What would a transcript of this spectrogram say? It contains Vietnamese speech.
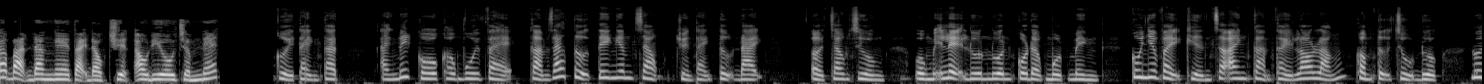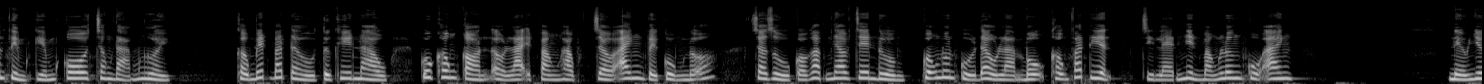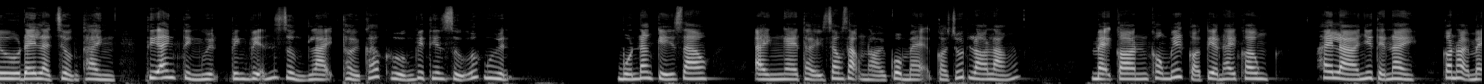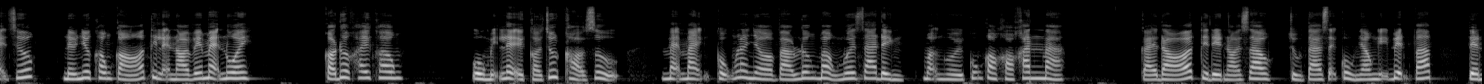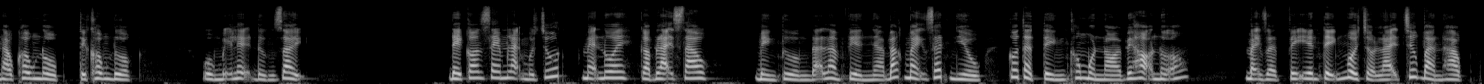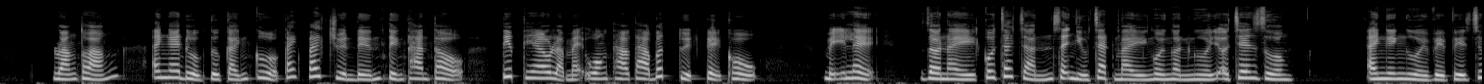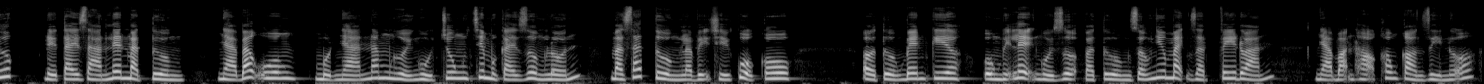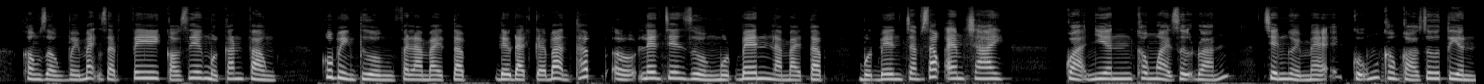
Các bạn đang nghe tại đọc truyện audio.net Cười thành thật, anh biết cô không vui vẻ, cảm giác tự ti nghiêm trọng chuyển thành tự đại. Ở trong trường, Uông Mỹ Lệ luôn luôn cô độc một mình, cô như vậy khiến cho anh cảm thấy lo lắng, không tự chủ được, luôn tìm kiếm cô trong đám người. Không biết bắt đầu từ khi nào, cô không còn ở lại phòng học chờ anh về cùng nữa. Cho dù có gặp nhau trên đường, cũng luôn cúi đầu làm bộ không phát hiện, chỉ lén nhìn bóng lưng của anh. Nếu như đây là trưởng thành, thì anh tình nguyện vinh viễn dừng lại thời khắc hướng về thiên sứ ước nguyện. Muốn đăng ký sao? Anh nghe thấy trong giọng nói của mẹ có chút lo lắng. Mẹ con không biết có tiền hay không? Hay là như thế này, con hỏi mẹ trước, nếu như không có thì lại nói với mẹ nuôi. Có được hay không? Uông Mỹ Lệ có chút khó xử. Mẹ Mạnh cũng là nhờ vào lương bổng nuôi gia đình, mọi người cũng có khó khăn mà. Cái đó thì để nói sau, chúng ta sẽ cùng nhau nghĩ biện pháp. Tiền học không nộp thì không được. Uông Mỹ Lệ đứng dậy. Để con xem lại một chút, mẹ nuôi, gặp lại sau. Bình thường đã làm phiền nhà bác Mạnh rất nhiều, cô thật tình không muốn nói với họ nữa. Mạnh giật phi yên tĩnh ngồi trở lại trước bàn học. Loáng thoáng, anh nghe được từ cánh cửa cách vách truyền đến tiếng than thở. Tiếp theo là mẹ Uông thao thao bất tuyệt kể khổ. Mỹ Lệ, giờ này cô chắc chắn sẽ nhíu chặt mày ngồi ngẩn người ở trên giường. Anh nghiêng người về phía trước, để tay dán lên mặt tường. Nhà bác Uông, một nhà năm người ngủ chung trên một cái giường lớn, mà sát tường là vị trí của cô. Ở tường bên kia, Uông Mỹ Lệ ngồi dựa vào tường giống như Mạnh Giật Phi đoán. Nhà bọn họ không còn gì nữa, không giống với Mạnh Giật Phi có riêng một căn phòng. Cô bình thường phải làm bài tập, đều đặt cái bàn thấp ở lên trên giường một bên làm bài tập, một bên chăm sóc em trai. Quả nhiên không ngoài dự đoán, trên người mẹ cũng không có dư tiền.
